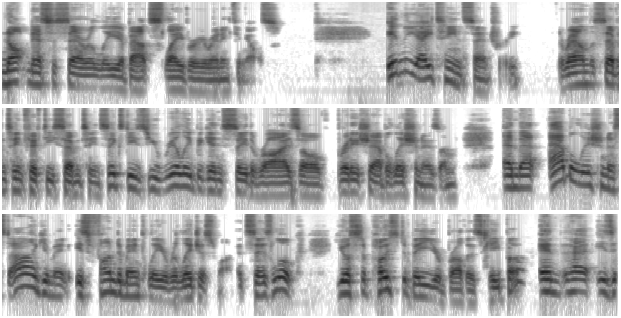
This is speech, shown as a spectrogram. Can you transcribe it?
Not necessarily about slavery or anything else. In the 18th century, around the 1750s, 1760s, you really begin to see the rise of British abolitionism. And that abolitionist argument is fundamentally a religious one. It says, look, you're supposed to be your brother's keeper, and that is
